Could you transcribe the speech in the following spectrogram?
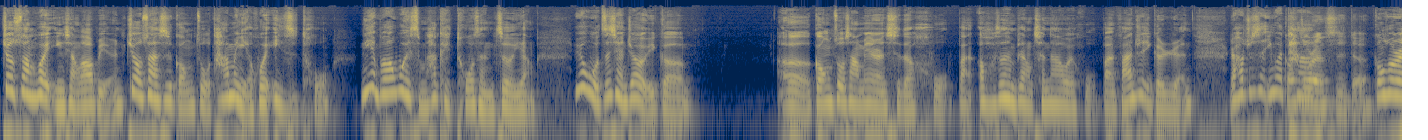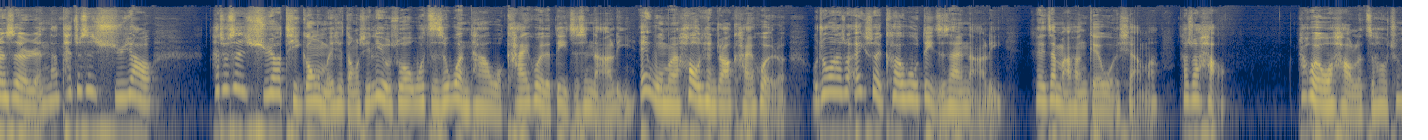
就算会影响到别人，就算是工作，他们也会一直拖。你也不知道为什么他可以拖成这样，因为我之前就有一个呃工作上面认识的伙伴哦，我真的不想称他为伙伴，反正就一个人，然后就是因为他工作认识的工作认识的人，那他就是需要他就是需要提供我们一些东西，例如说我只是问他我开会的地址是哪里，诶，我们后天就要开会了，我就问他说，诶，所以客户地址在哪里？可以再麻烦给我一下吗？他说好。他回我好了之后，就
